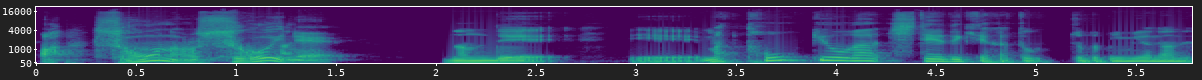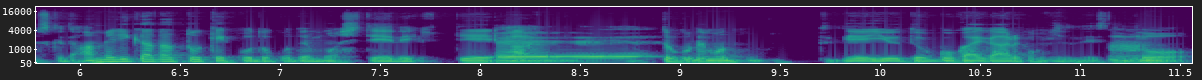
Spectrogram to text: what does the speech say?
あ、そうなの？すごいね。なんで、えーまあ、東京が指定できたかとちょっと微妙なんですけど、アメリカだと結構どこでも指定できて、あえどこでもで言うと誤解があるかもしれないですけど、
